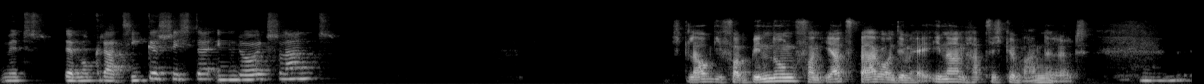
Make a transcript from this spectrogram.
mit Demokratiegeschichte in Deutschland? Ich glaube, die Verbindung von Erzberger und dem Erinnern hat sich gewandelt. Mhm.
